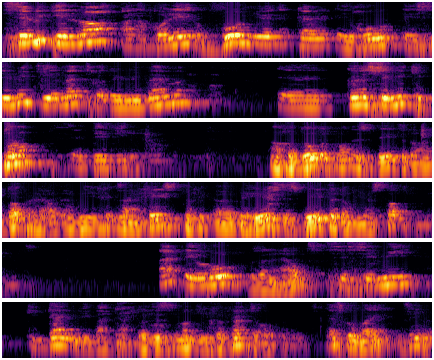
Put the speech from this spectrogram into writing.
Celui qui est lent à la colère vaut mieux qu'un héros, et celui qui est maître de lui-même euh, que celui qui prend euh, des villes. Een geduldig man is beter dan een dapper held. En wie zijn geest eh, beheerst is beter dan wie een stad verneemt. Un héros, Dus een held, c'est celui qui gagne les batailles. dat is iemand die gevechten overwint. Est-ce que vous voyez? Zien we.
